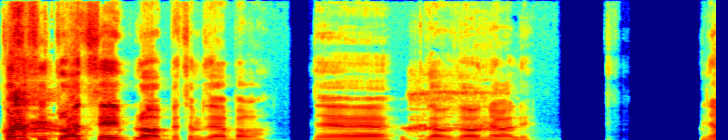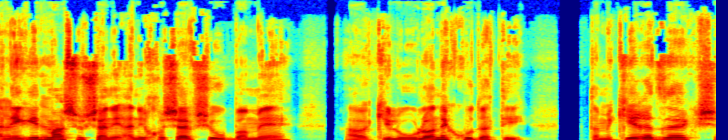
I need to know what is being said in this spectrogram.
כל הסיטואציה, לא, בעצם זה היה ברע. אה, זהו, זהו, נראה לי. אני אגיד משהו שאני חושב שהוא במה, אבל כאילו הוא לא נקודתי. אתה מכיר את זה כש,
